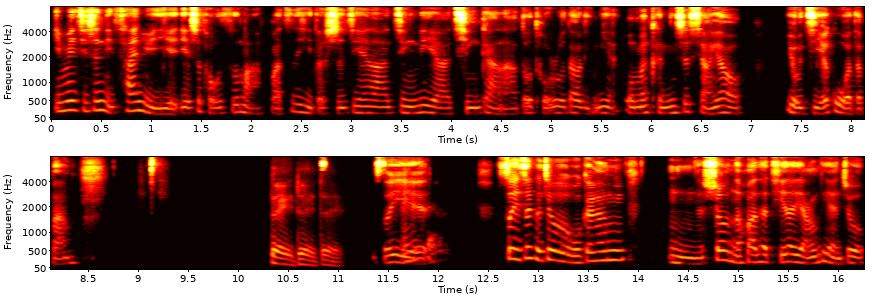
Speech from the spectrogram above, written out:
因为其实你参与也也是投资嘛，把自己的时间啊、精力啊、情感啊都投入到里面，我们肯定是想要有结果的吧？对对对，所以所以这个就我刚刚。嗯，Sean 的话，他提了两点，就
